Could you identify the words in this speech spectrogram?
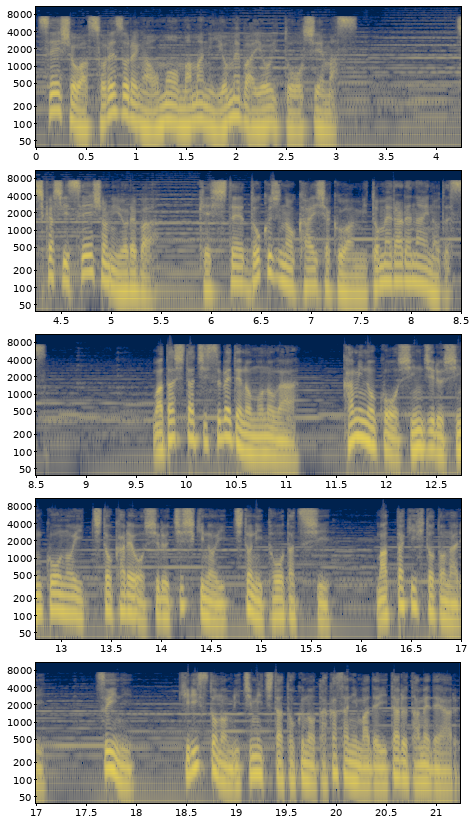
聖書はそれぞれが思うままに読めばよいと教えます。しかし聖書によれば、決して独自の解釈は認められないのです。私たちすべてのものが、神の子を信じる信仰の一致と彼を知る知識の一致とに到達し、全き人となり、ついに、キリストの満ち満ちた徳の高さにまで至るためである。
